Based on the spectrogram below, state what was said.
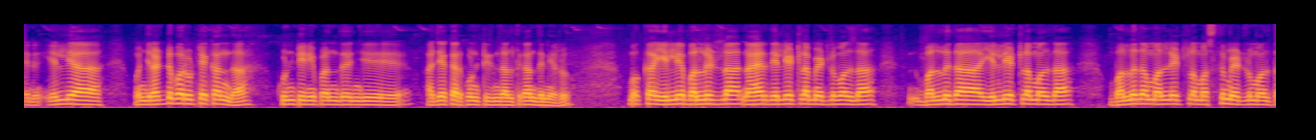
ಏನು, ಎಲ್ಲಿಯ ಒಂಜಿ ರಡ್ಡು ಬರುಟ್ಟೆ ಕಂದ. ಕುಂಟಿನಿ ಪಂದ ಒಂಜಿ ಅಜಕರ್ ಕುಂಟಿನಿಂದ ಅಲ್ತ ಕಂದ ನೀರು. ಬೊಕ್ಕ ಎಲ್ಲಿಯ ಬಲ್ಲಿಡ್ಲ, ನಾಯರ್ದ ಎಲ್ಲಿಟ್ಲ ಮೆಡ್ಲು ಮಲ್ದ, ಬಲ್ಲದ ಎಲ್ಲಿಟ್ಲ ಮಲ್ದ, ಬಲ್ಲದ ಮಲ್ಲೆಟ್ಲ ಮಸ್ತ್ ಮೆಡ್ಲು ಮಲ್ದ,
